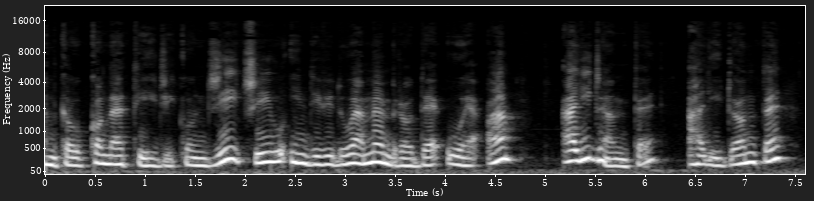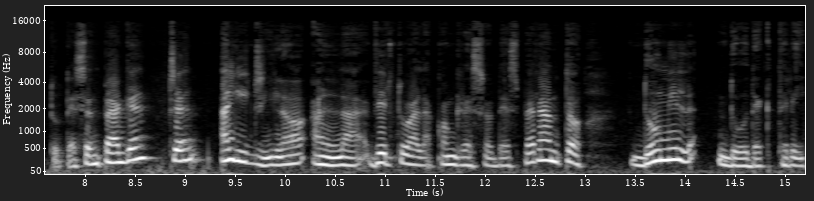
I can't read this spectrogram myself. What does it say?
ankaŭ konatiĝi kun ĝi ciu individua membro de UEA aliĝante, aliĝonte tutte senpage ĉe aligilo alla virtuala congresso de Esperanto 2000 dudek tri.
